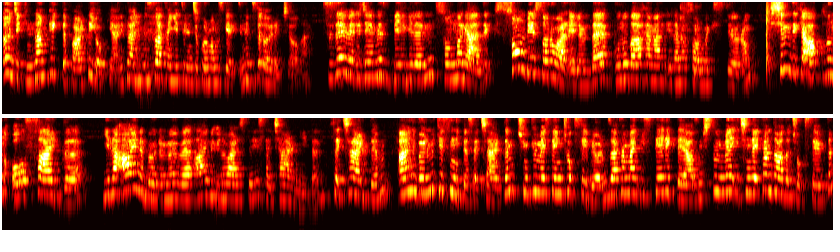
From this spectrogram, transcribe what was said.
öncekinden pek de farkı yok. Yani kendimizi zaten yeterince korumamız gerektiğini bize öğretiyorlar. Size vereceğimiz bilgilerin sonuna geldik. Son bir soru var elimde. Bunu da hemen İrem'e sormak istiyorum. Şimdiki aklın olsaydı yine aynı bölümü ve aynı üniversiteyi seçer miydin? Seçerdim. Aynı bölümü kesinlikle seçerdim. Çünkü mesleğimi çok seviyorum. Zaten ben isteyerek de yazmıştım ve içindeyken daha da çok sevdim.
